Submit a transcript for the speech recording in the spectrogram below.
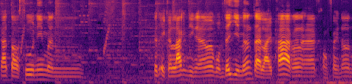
การต่อสู้นี่มันเป็นเอกลักษณ์จริงนะผมได้ยินมาตั้งแต่หลายภาคแล้วนะฮะ ของไฟนอล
